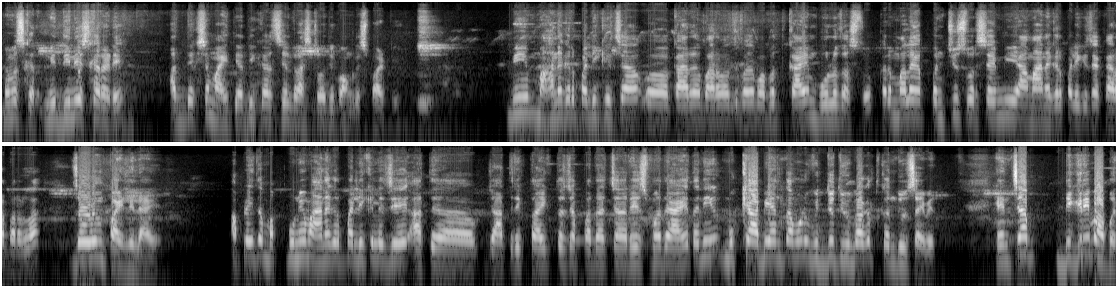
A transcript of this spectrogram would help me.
नमस्कार मी दिनेश खराडे अध्यक्ष माहिती अधिकार सेल राष्ट्रवादी काँग्रेस पार्टी. मी महानगरपालिकेच्या कारभाराबाबत कायम बोलत असतो कारण मला या पंचवीस वर्ष मी या महानगरपालिकेच्या कारभाराला जवळून पाहिलेलं आहे. आपल्या इथं पुणे महानगरपालिकेला जे आत अतिरिक्त आयुक्तच्या पदाच्या रेसमध्ये आहेत आणि मुख्य अभियंता म्हणून विद्युत विभागात कंदूल साहेब आहेत. यांच्या डिग्रीबाबत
